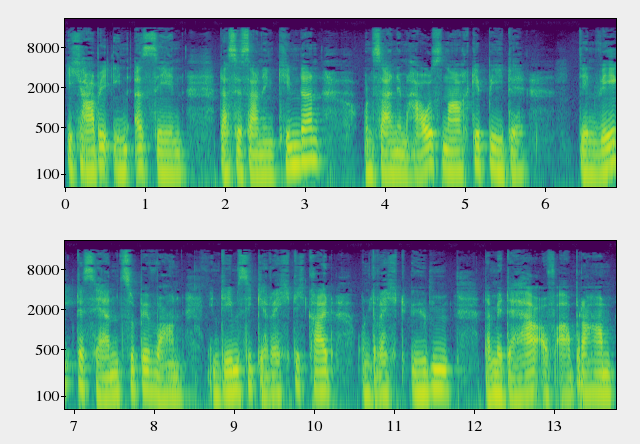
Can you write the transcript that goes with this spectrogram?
ich habe ihn ersehen, dass er seinen Kindern und seinem Haus nach gebiete, den Weg des Herrn zu bewahren, indem sie Gerechtigkeit und Recht üben, damit der Herr auf Abraham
